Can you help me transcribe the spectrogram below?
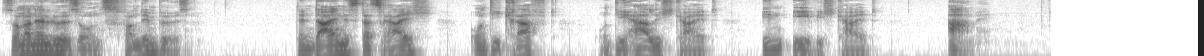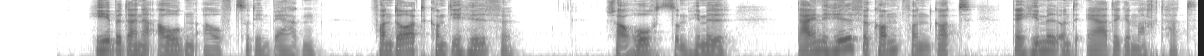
sondern erlöse uns von dem Bösen. Denn dein ist das Reich und die Kraft und die Herrlichkeit in Ewigkeit. Amen. Hebe deine Augen auf zu den Bergen, von dort kommt dir Hilfe. Schau hoch zum Himmel, deine Hilfe kommt von Gott, der Himmel und Erde gemacht hat.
